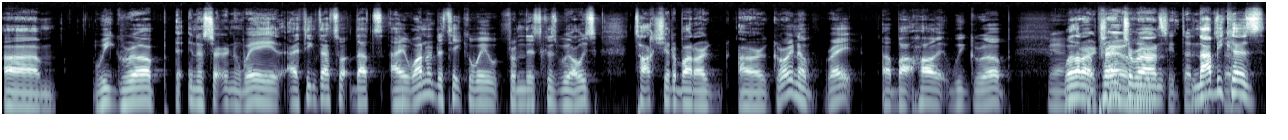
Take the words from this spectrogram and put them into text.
Um, we grew up in a certain way. I think that's what that's I wanted to take away from this because we always talk shit about our our growing up, right? About how we grew up Yeah, without our, our parents around, childhoods y todo el not because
